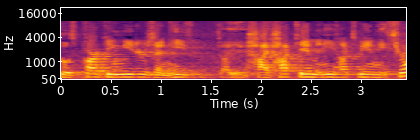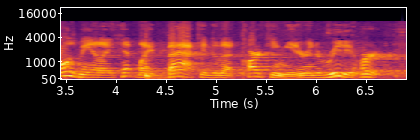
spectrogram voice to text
those parking meters, and he I huck him and he hucks me and he throws me and I hit my back into that parking meter and it really hurt.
